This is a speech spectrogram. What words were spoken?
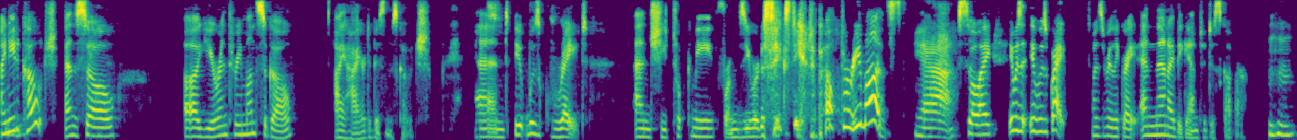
I need a mm-hmm. coach. And so a year and three months ago, I hired a business coach. And it was great. And she took me from zero to 60 in about three months. Yeah. So I, it was, it was great. It was really great. And then I began to discover. Mm-hmm.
